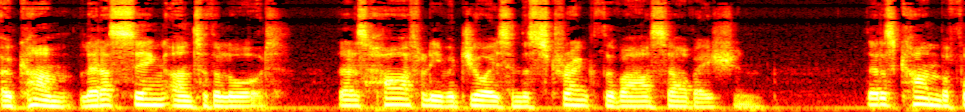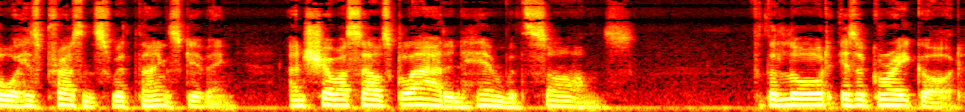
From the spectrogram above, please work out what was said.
O come, let us sing unto the Lord. Let us heartily rejoice in the strength of our salvation. Let us come before his presence with thanksgiving, and show ourselves glad in him with psalms. For the Lord is a great God,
